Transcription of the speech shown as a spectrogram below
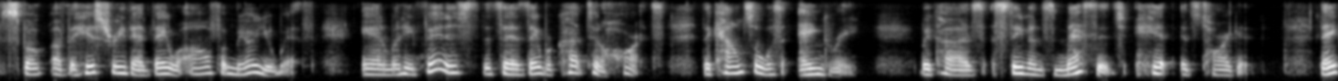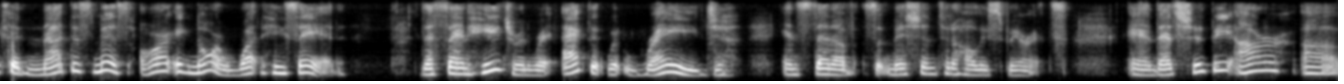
spoke of the history that they were all familiar with. And when he finished, it says they were cut to the heart. The council was angry because Stephen's message hit its target. They could not dismiss or ignore what he said. The Sanhedrin reacted with rage instead of submission to the Holy Spirit. And that should be our uh,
